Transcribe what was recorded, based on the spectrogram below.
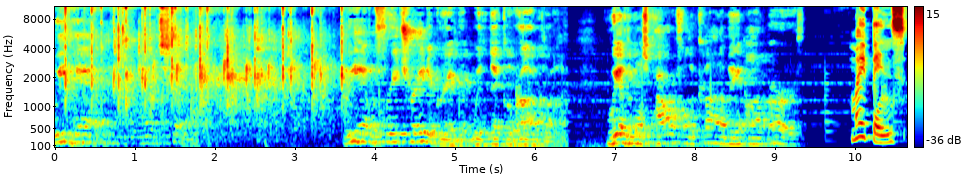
we have, States, we have a free trade agreement with Nicaragua. We have the most powerful economy on earth. Mike Pence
